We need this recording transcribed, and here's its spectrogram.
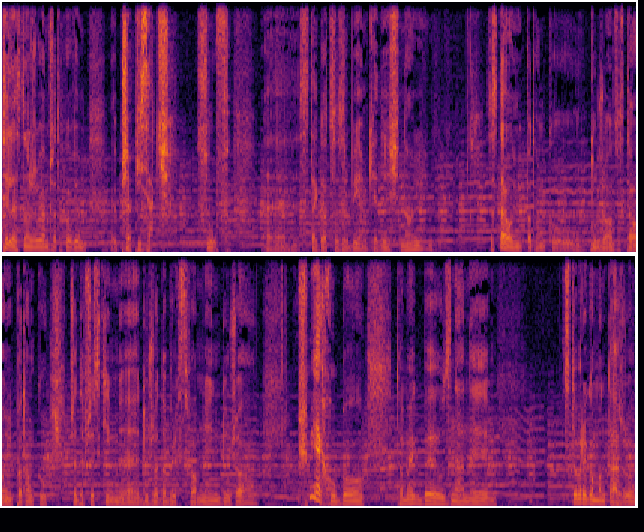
tyle zdążyłem, że tak powiem, przepisać słów e, z tego, co zrobiłem kiedyś, no i zostało mi potomku dużo, zostało mi potomku przede wszystkim dużo dobrych wspomnień, dużo uśmiechu, bo Tomek był znany z dobrego montażu,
